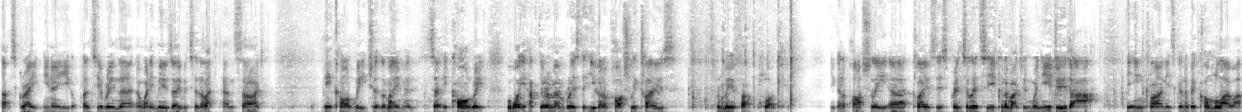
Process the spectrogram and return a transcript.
that's great, you know, you've got plenty of room there. And when it moves over to the left hand side, it can't reach at the moment so it can't reach but what you have to remember is that you're going to partially close remove that plug you're going to partially uh, close this printer lid so you can imagine when you do that the ink line is going to become lower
